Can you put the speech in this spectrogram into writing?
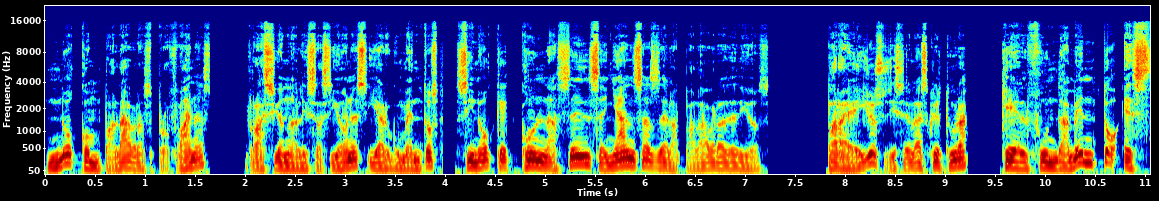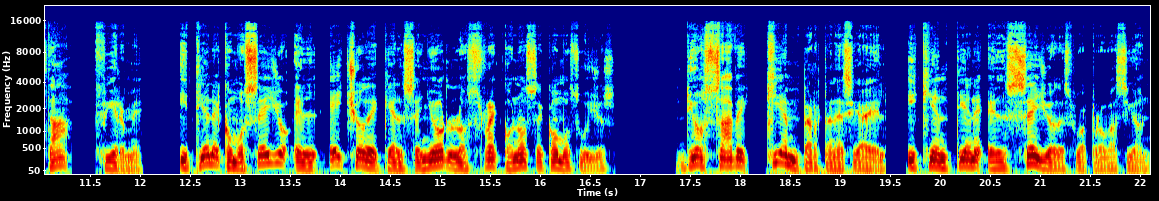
no con palabras profanas, racionalizaciones y argumentos, sino que con las enseñanzas de la palabra de Dios. Para ellos, dice la Escritura, que el fundamento está firme y tiene como sello el hecho de que el Señor los reconoce como suyos. Dios sabe quién pertenece a Él y quién tiene el sello de su aprobación.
